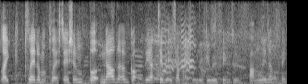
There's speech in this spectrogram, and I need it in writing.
like played on my PlayStation, but now that I've got the activities, I'm actually doing things with family and everything.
